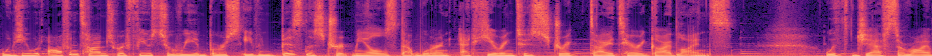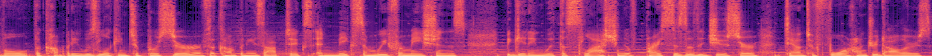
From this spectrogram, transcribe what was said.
when he would oftentimes refuse to reimburse even business trip meals that weren't adhering to his strict dietary guidelines. With Jeff's arrival, the company was looking to preserve the company's optics and make some reformations, beginning with the slashing of prices of the juicer down to $400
